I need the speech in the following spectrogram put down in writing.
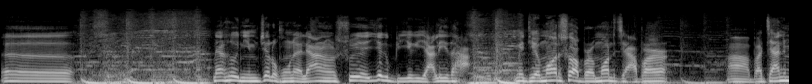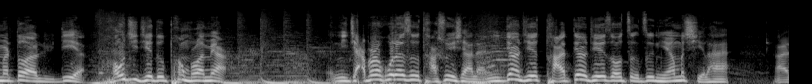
呃，然后你们结了婚了，俩人谁一个比一个压力大。每天忙着上班，忙着加班啊，把家里面当旅店，好几天都碰不上面你加班回来之后，他睡下了，你第二天他第二天一早走走，你还没起来，啊，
